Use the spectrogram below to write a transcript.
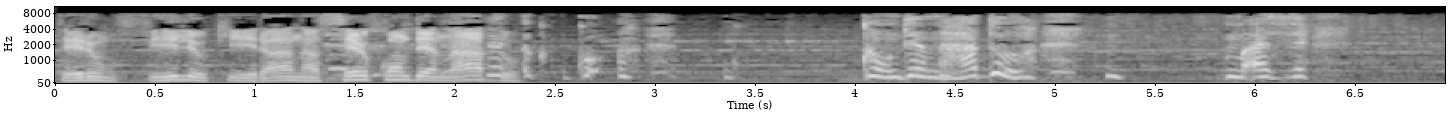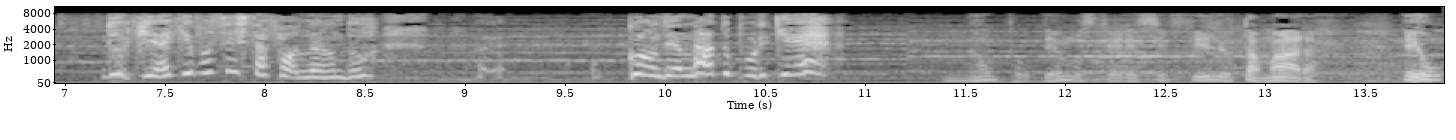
Ter um filho que irá nascer condenado. Co condenado? Mas do que é que você está falando? Condenado por quê? Não podemos ter esse filho, Tamara. Eu.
